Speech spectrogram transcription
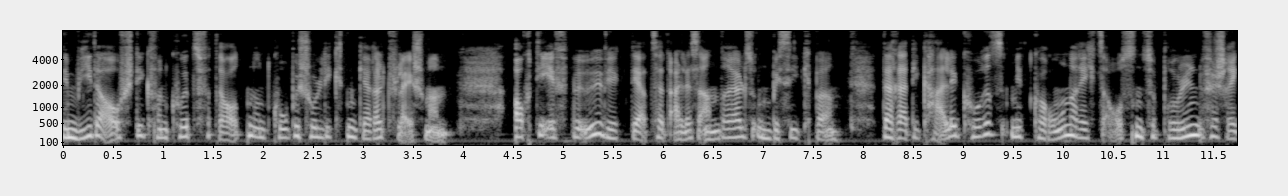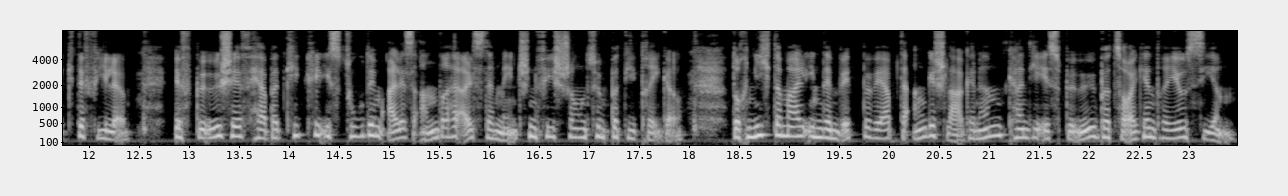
dem Wiederaufstieg von Kurz Vertrauten und Co-Beschuldigten Gerald Fleischmann. Auch die FPÖ wirkt derzeit alles andere als unbesiegbar. Der radikale Kurs, mit Corona rechts außen zu brüllen, verschreckte viele. FPÖ-Chef Herbert Kickel ist zudem alles andere als der Menschenfischer und Sympathieträger. Doch nicht einmal in dem Wettbewerb der Angeschlagenen Geschlagenen kann die SPÖ überzeugend reüssieren.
